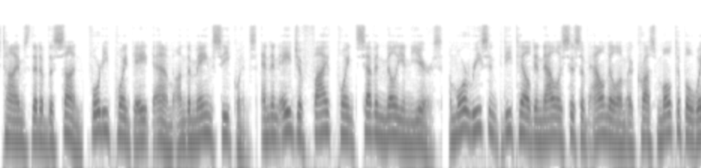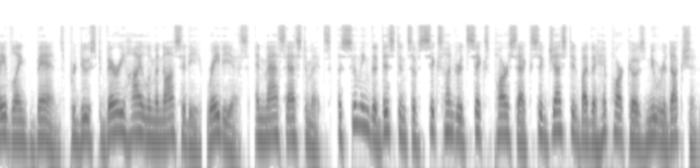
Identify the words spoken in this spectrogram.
times that of the Sun 40.8 m on the main sequence and an age of 5.7 million years. A more recent detailed analysis of Alnilam across multiple wavelength bands produced very high luminosity, radius, and mass estimates, assuming the distance of 606 parsecs suggested by the Hipparcos new reduction.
